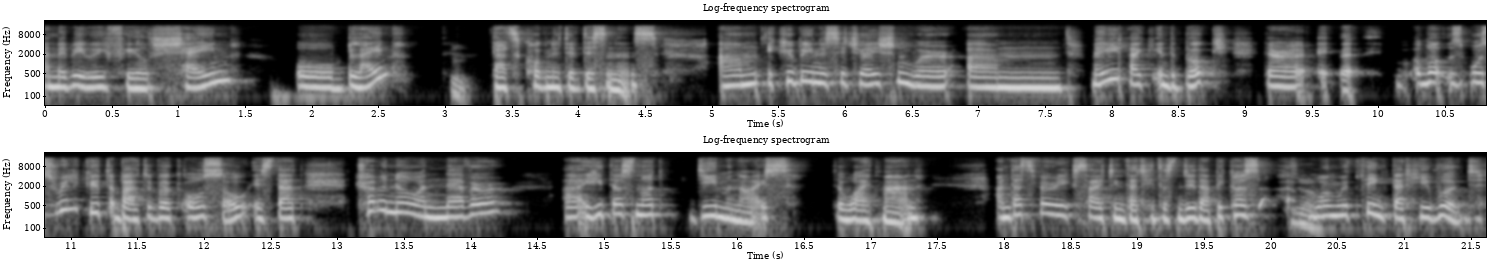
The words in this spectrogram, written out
And maybe we feel shame or blame. Hmm. That's cognitive dissonance. Um, it could be in a situation where um, maybe like in the book, there are, uh, well, what's really good about the book also is that Trevor Noah never, uh, he does not demonize the white man and that's very exciting that he doesn't do that because yeah. one would think that he would.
